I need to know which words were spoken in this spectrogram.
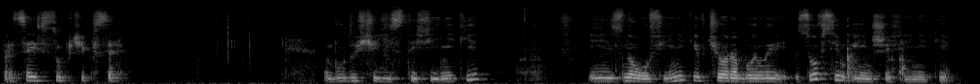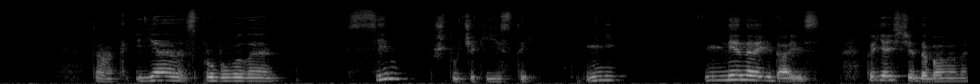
Про цей супчик все. Буду ще їсти фініки. І знову фініки. Вчора були зовсім інші фініки. Так, і я спробувала сім штучок їсти. Ні. Не наїдаюсь. То я ще додавала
